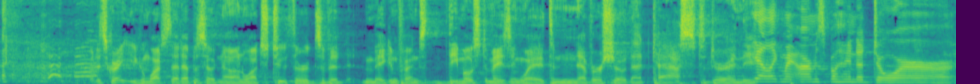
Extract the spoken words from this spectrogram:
But it's great. You can watch that episode now and watch two thirds of it. Megan finds the most amazing way to never show that cast during the. Yeah, like my arms behind a door. Or...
